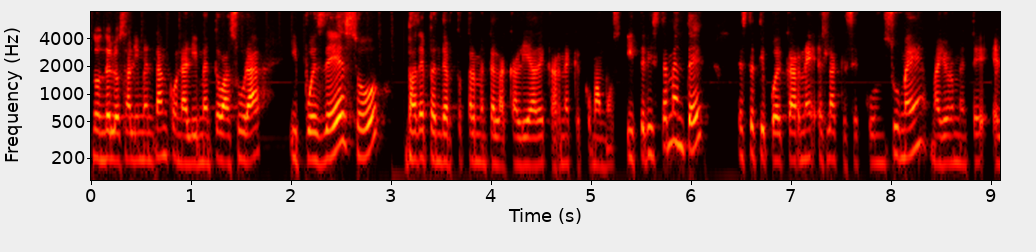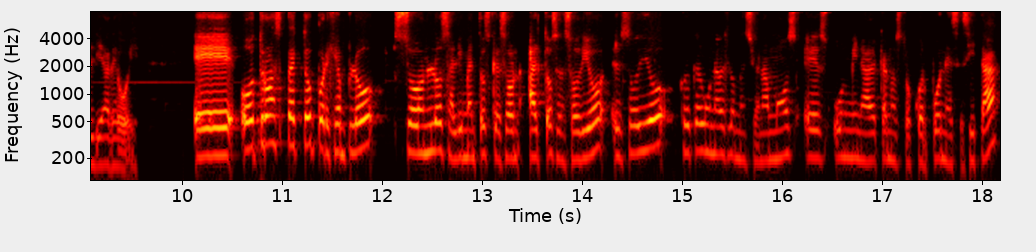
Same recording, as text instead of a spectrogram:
donde los alimentan con alimento basura, y pues de eso va a depender totalmente la calidad de carne que comamos. Y tristemente, este tipo de carne es la que se consume mayormente el día de hoy. Eh, otro aspecto, por ejemplo, son los alimentos que son altos en sodio. El sodio, creo que alguna vez lo mencionamos, es un mineral que nuestro cuerpo necesita,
